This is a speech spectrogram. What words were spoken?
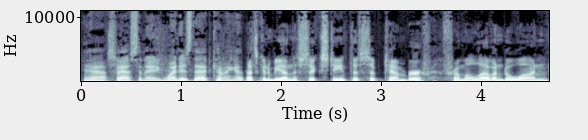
yeah, So- fascinating. When is that coming up? That's going to be on the 16th of September from 11 to 1.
